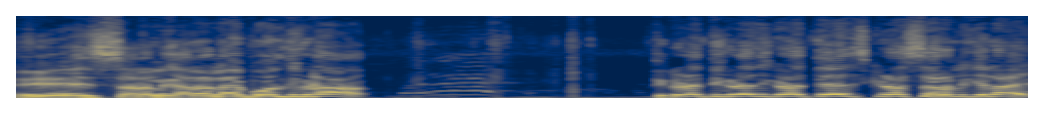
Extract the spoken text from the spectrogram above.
ए सरळ घालवलाय बोल तिकडं. तिकडं तिकडं तिकडं तेच तिकडं सरळ गेलाय.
